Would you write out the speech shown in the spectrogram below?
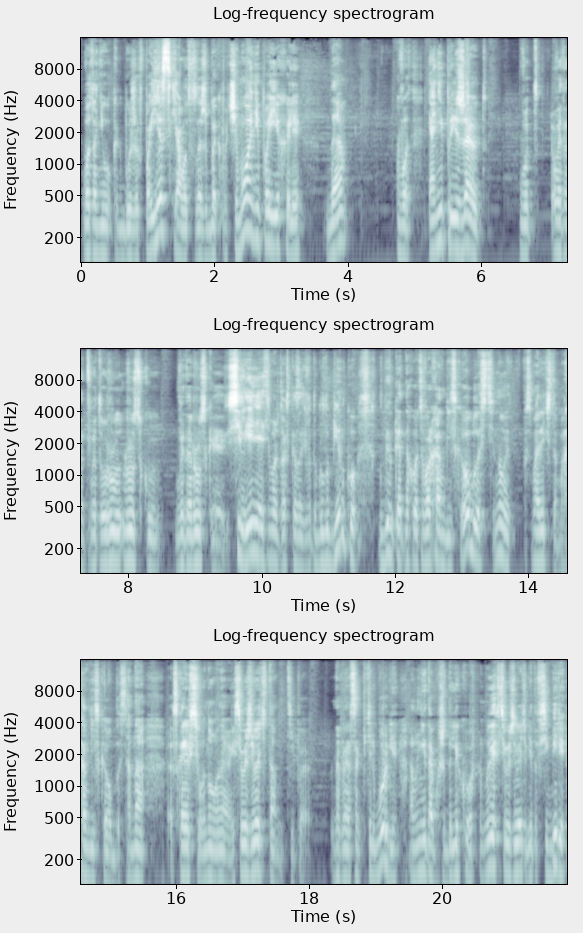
вот они как бы уже в поездке, а вот флешбэк, почему они поехали, да. Вот, и они приезжают вот в, этот, в эту русскую, в это русское селение, если можно так сказать, в эту глубинку. Глубинка это находится в Архангельской области. Ну, посмотрите, там Архангельская область. Она, скорее всего, ну, она, если вы живете там, типа, например, в Санкт-Петербурге, она не так уж и далеко. Но если вы живете где-то в Сибири,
